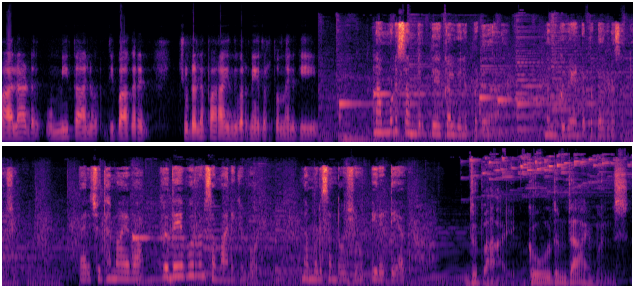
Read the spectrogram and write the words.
പാലാട് ഉണ്ണി താനൂർ ദിവാകരൻ ചുടലപ്പാറ എന്നിവർ നേതൃത്വം നൽകി. നമ്മുടെ സംതൃപ്തിയേക്കാൾ വിലപ്പെട്ടതാണ് നമുക്ക് വേണ്ടപ്പെട്ടവരുടെ സന്തോഷം. പരിശുദ്ധമായവ ഹൃദയപൂർവം സമ്മാനിക്കുമ്പോൾ നമ്മുടെ സന്തോഷവും ഇരട്ടിയാകും. Dubai golden Diamonds,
